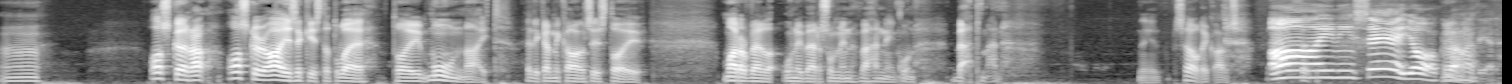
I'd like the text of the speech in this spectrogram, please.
Mm. Oscar, Oscar Isaacista tulee toi Moon Knight, eli mikä on siis toi Marvel-universumin vähän niin kuin Batman. Niin se oli kanssa. Ai niin se, joo, kyllä Joo. mä tiedän.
